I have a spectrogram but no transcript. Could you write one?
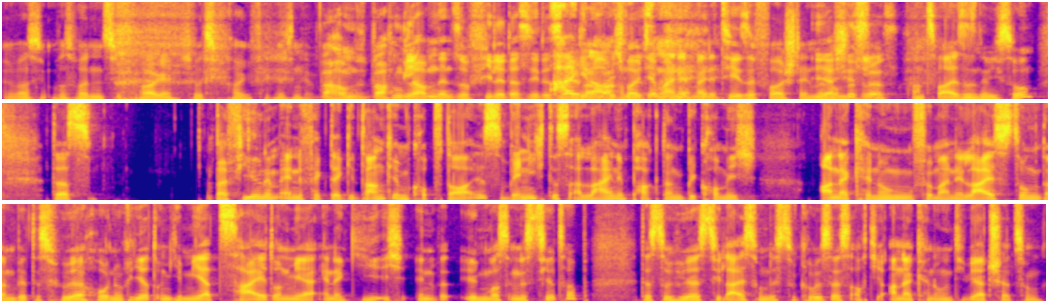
was, was war denn jetzt die Frage? Ich habe jetzt die Frage vergessen. Warum, warum glauben denn so viele, dass sie das Ah, selber genau, machen ich wollte ja müssen? meine, meine These vorstellen. Ja, schieß los. ist. Und zwar ist es nämlich so, dass bei vielen im Endeffekt der Gedanke im Kopf da ist, wenn ich das alleine packe, dann bekomme ich Anerkennung für meine Leistung, dann wird es höher honoriert und je mehr Zeit und mehr Energie ich in irgendwas investiert habe, desto höher ist die Leistung, desto größer ist auch die Anerkennung und die Wertschätzung.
